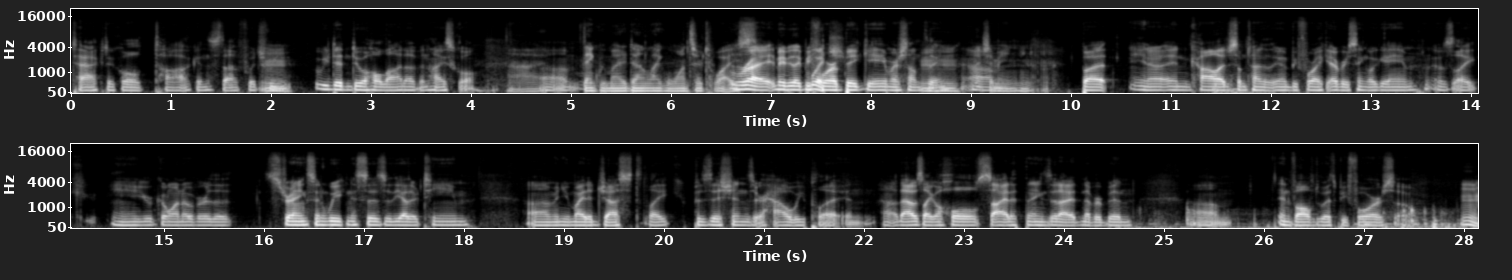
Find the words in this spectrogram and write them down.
tactical talk and stuff which Mm. we we didn't do a whole lot of in high school I um think we might have done like once or twice. right maybe like before Which- a big game or something Mhm. Which I Um, mean, you know, but you know in college sometimes you know before like every single game it was like you know, you're going over the strengths and weaknesses of the other team um, and you might adjust like positions or how we play and uh, that was like a whole side of things that i had never been um, involved with before so Mm,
